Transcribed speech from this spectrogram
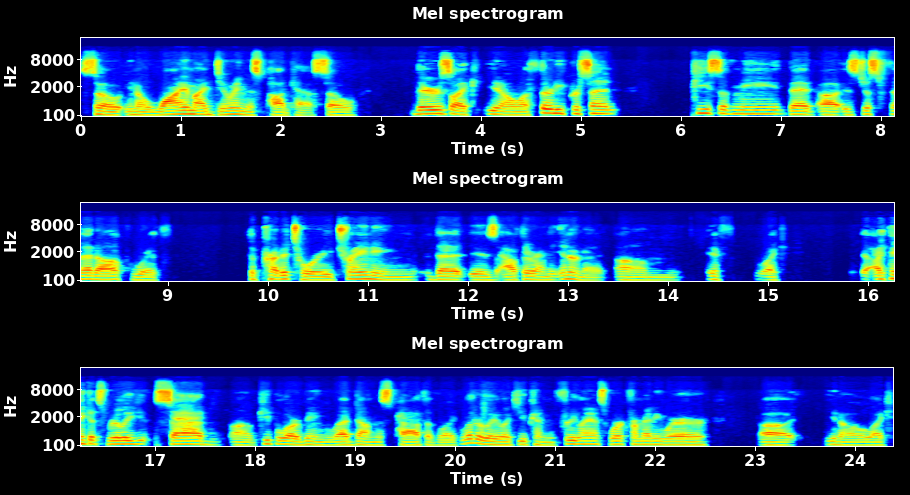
So, you know, why am I doing this podcast? So, there's like, you know, a 30% piece of me that uh, is just fed up with the predatory training that is out there on the internet. Um, if, like, I think it's really sad. Uh, people are being led down this path of like literally like you can freelance work from anywhere. Uh, you know, like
